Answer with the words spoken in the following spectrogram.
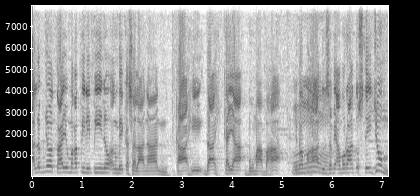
alam nyo tayong mga Pilipino ang may kasalanan kahit dahil kaya bumabaha. Di ba? Baha dun sa may Amoranto Stadium.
